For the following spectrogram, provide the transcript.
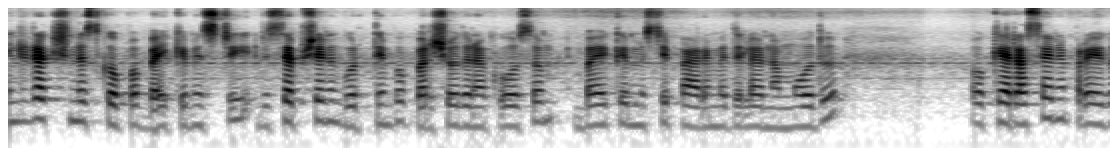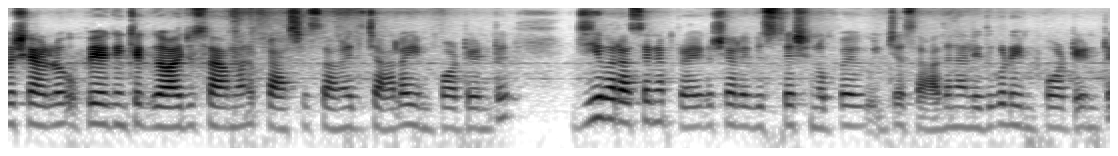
introduction scope of biochemistry reception గుర్తింపు పరిశోధన కోసం బయోకెమిస్ట్రీ పారామితుల నమోదు ఓకే రసాయన ప్రయోగశాలలో ఉపయోగించే గాజు సామాను ప్లాస్టిక్ సామాను ఇది చాలా ఇంపార్టెంట్ జీవరసాయన ప్రయోగశాల విశ్లేషణ ఉపయోగించే సాధనాలు ఇది కూడా ఇంపార్టెంట్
